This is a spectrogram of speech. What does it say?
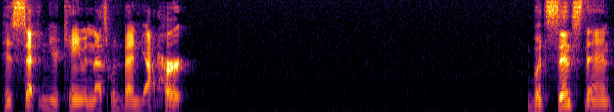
his second year came, and that's when Ben got hurt. But since then,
